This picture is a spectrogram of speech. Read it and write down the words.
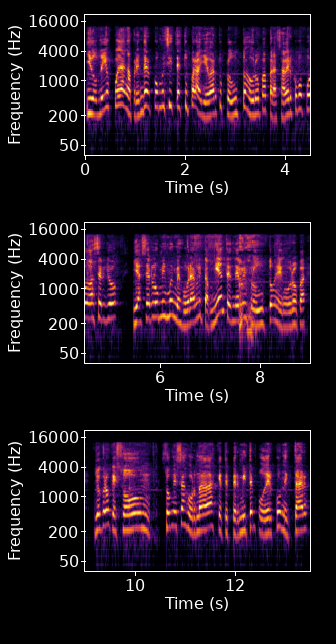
y donde ellos puedan aprender cómo hiciste tú para llevar tus productos a Europa, para saber cómo puedo hacer yo y hacer lo mismo y mejorarlo y también tener mis productos en Europa. Yo creo que son, son esas jornadas que te permiten poder conectar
